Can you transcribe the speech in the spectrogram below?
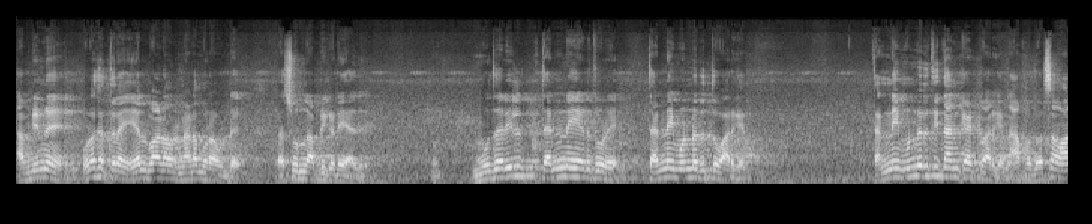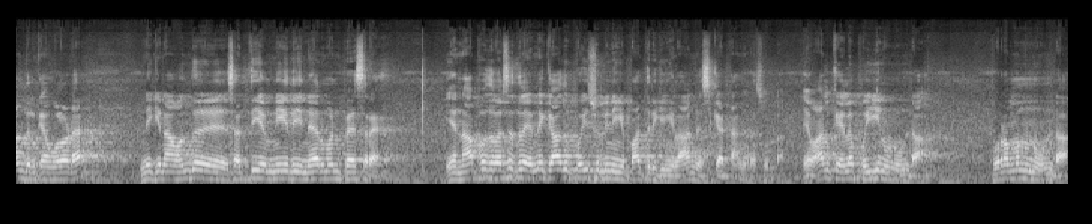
அப்படின்னு உலகத்தில் இயல்பான ஒரு நடைமுறை உண்டு. ரசூல்லா அப்படி கிடையாது. முதலில் தன்னை எடுத்து தன்னை முன்னிறுத்துவார்கள். தன்னை முன்னிறுத்தி தான் கேட்பார்கள் நாற்பது வருஷம் வாழ்ந்திருக்கேன் உங்களோட. இன்னைக்கு நான் வந்து சத்தியம் நீதி நேர்மன் பேசுகிறேன் என் நாற்பது வருஷத்தில் என்னைக்காவது பொய் சொல்லி நீங்கள் பார்த்துருக்கீங்களான்னு கேட்டாங்க ரசூல்லா. என் வாழ்க்கையில் பொய்ன்னு ஒன்று உண்டா? புறமுன்னு ஒன்று உண்டா?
